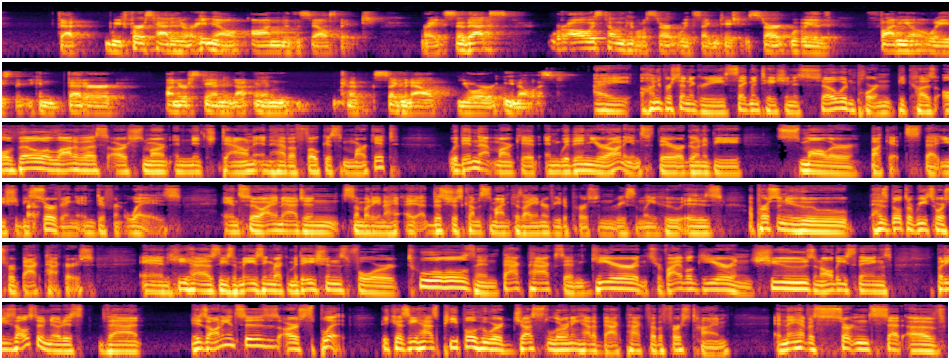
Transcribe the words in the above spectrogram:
that we first had in our email onto the sales page? Right. So that's we're always telling people to start with segmentation. Start with finding out ways that you can better understand and, and kind of segment out your email list. I 100% agree. Segmentation is so important because although a lot of us are smart and niche down and have a focus market, within that market and within your audience, there are going to be smaller buckets that you should be serving in different ways. And so I imagine somebody, and I, I, this just comes to mind because I interviewed a person recently who is a person who has built a resource for backpackers. And he has these amazing recommendations for tools and backpacks and gear and survival gear and shoes and all these things. But he's also noticed that his audiences are split because he has people who are just learning how to backpack for the first time and they have a certain set of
